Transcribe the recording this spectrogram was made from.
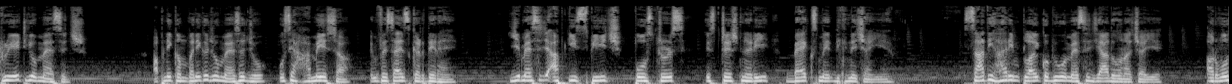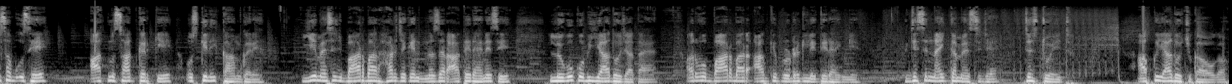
create your message अपनी कंपनी का जो मैसेज हो, उसे हमेशा एम्फेसाइज करते रहें। ये मैसेज आपकी स्पीच पोस्टर्स स्टेशनरी बैग्स में दिखने चाहिए। साथ ही हर इम्प्लॉय को भी वो मैसेज याद होना चाहिए। और वो सब उसे आत्मसात करके उसके लिए काम करें। ये मैसेज बार बार हर जगह नज़र आते रहने से लोगों को भी याद हो जाता है और वो बार बार आपके प्रोडक्ट लेते रहेंगे। जैसे नाइक का मैसेज है जस्ट डू इट आपको याद हो चुका होगा।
